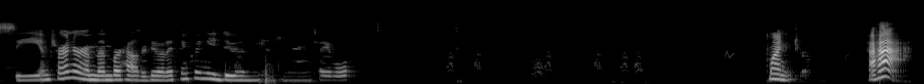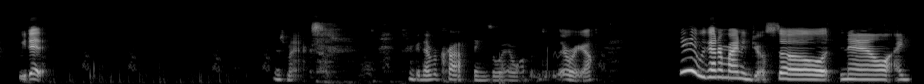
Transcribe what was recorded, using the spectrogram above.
see. I'm trying to remember how to do it. I think we need to do it in the engineering table. Mining drill. Haha! We did it! There's my axe. I can never craft things the way I want them to. There we go. Yay, we got our mining drill. So, now, I...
